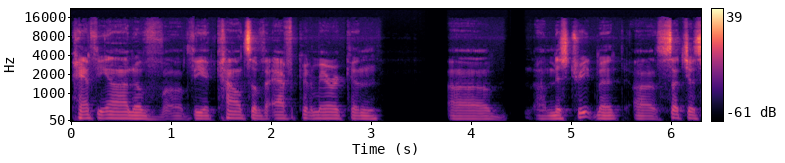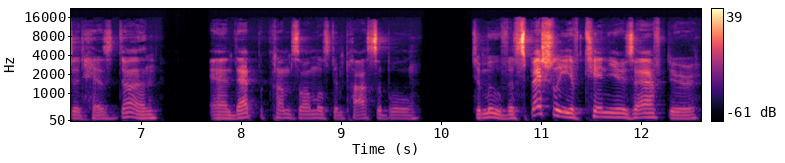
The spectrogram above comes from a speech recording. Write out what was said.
pantheon of uh, the accounts of African American uh, uh, mistreatment, uh, such as it has done, and that becomes almost impossible to move, especially if ten years after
